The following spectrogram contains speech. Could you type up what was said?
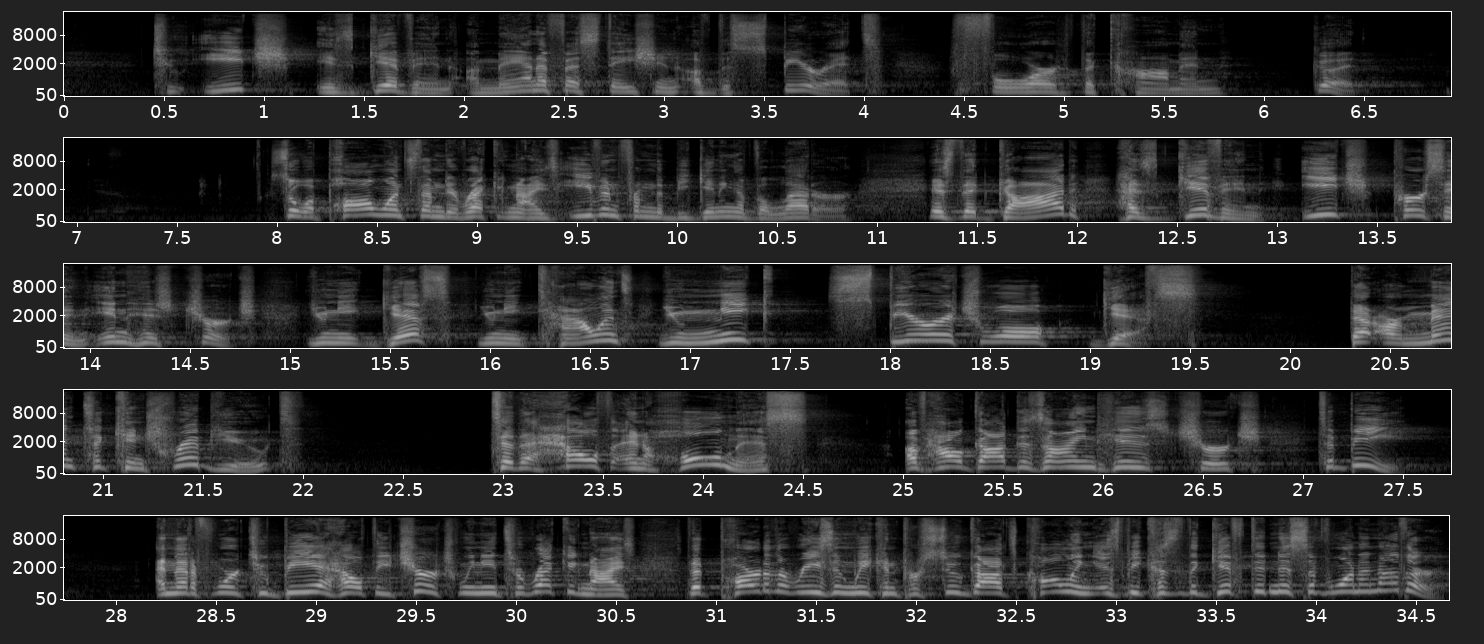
To each is given a manifestation of the Spirit for the common good. So, what Paul wants them to recognize, even from the beginning of the letter, is that God has given each person in his church unique gifts, unique talents, unique spiritual gifts that are meant to contribute to the health and wholeness of how God designed his church to be. And that if we're to be a healthy church, we need to recognize that part of the reason we can pursue God's calling is because of the giftedness of one another.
